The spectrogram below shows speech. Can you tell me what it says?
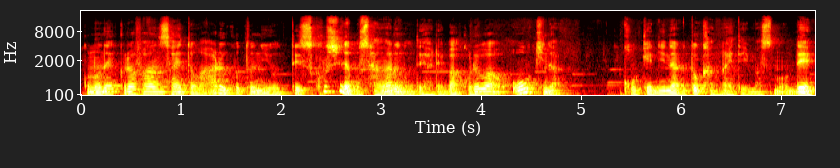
このねクラファンサイトがあることによって少しでも下がるのであればこれは大きな貢献になると考えていますので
